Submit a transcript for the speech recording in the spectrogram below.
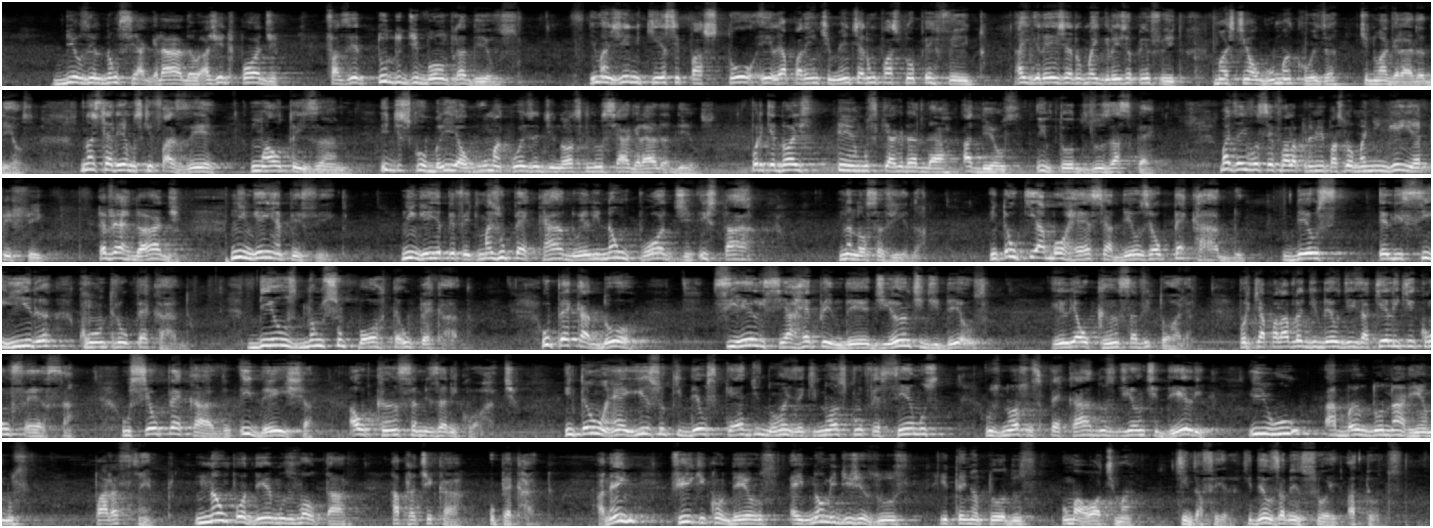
Deus ele não se agrada. A gente pode fazer tudo de bom para Deus. Imagine que esse pastor, ele aparentemente era um pastor perfeito. A igreja era uma igreja perfeita, mas tinha alguma coisa que não agrada a Deus. Nós teremos que fazer um autoexame e descobrir alguma coisa de nós que não se agrada a Deus. Porque nós temos que agradar a Deus em todos os aspectos. Mas aí você fala para mim, pastor, mas ninguém é perfeito. É verdade, ninguém é perfeito. Ninguém é perfeito, mas o pecado, ele não pode estar na nossa vida. Então o que aborrece a Deus é o pecado. Deus, ele se ira contra o pecado. Deus não suporta o pecado. O pecador, se ele se arrepender diante de Deus, ele alcança a vitória. Porque a palavra de Deus diz: aquele que confessa o seu pecado e deixa, alcança misericórdia. Então é isso que Deus quer de nós, é que nós confessemos os nossos pecados diante dele e o abandonaremos para sempre. Não podemos voltar a praticar o pecado. Amém? Fique com Deus, em nome de Jesus, e tenham todos uma ótima quinta-feira. Que Deus abençoe a todos.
